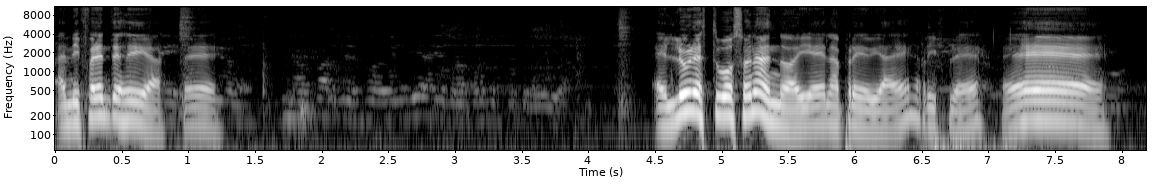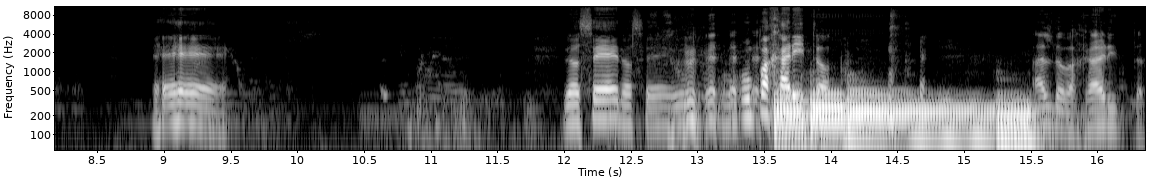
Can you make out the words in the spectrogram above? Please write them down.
en diferentes días. sí. El lunes estuvo sonando ahí en la previa, ¿eh? Rifle, ¿eh? ¡Eh! ¡Eh! No sé, no sé, un, un pajarito. alto pajarito.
